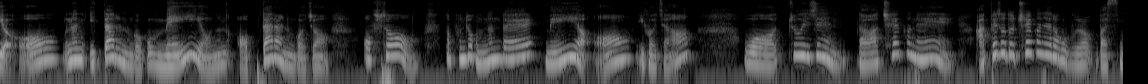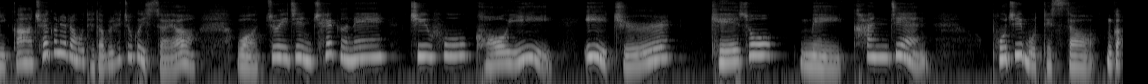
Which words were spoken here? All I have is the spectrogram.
여는 있다라는 거고 메이여는 없다라는 거죠. 없어. 나 본 적 없는데 메이여 이거죠. 我最近나 최근에 앞에서도 최근에라고 물어봤으니까 최근에라고 대답을 해주고 있어요. 我最近 최근에 几乎 거의 一直 계속 没看见 보지 못했어. 그러니까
